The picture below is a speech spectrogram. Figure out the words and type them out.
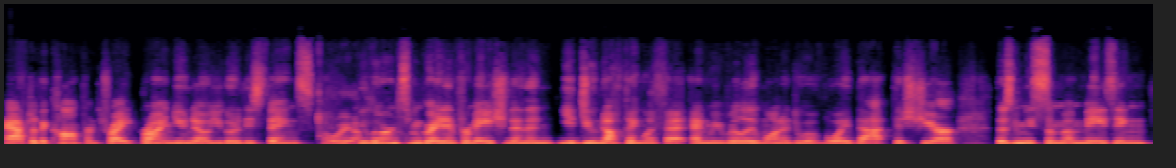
after the conference, right, mm-hmm. Brian, you know, you go to these things. Oh yeah. You learn some great information and then you do nothing with it. And we really wanted to avoid that this year. There's going to be some amazing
